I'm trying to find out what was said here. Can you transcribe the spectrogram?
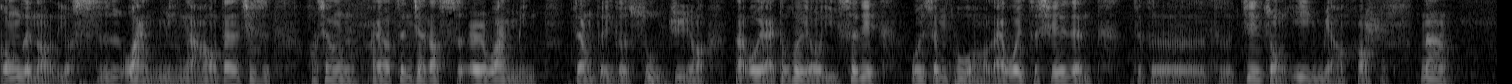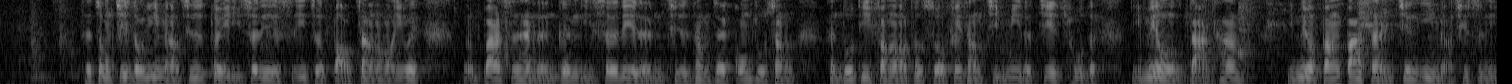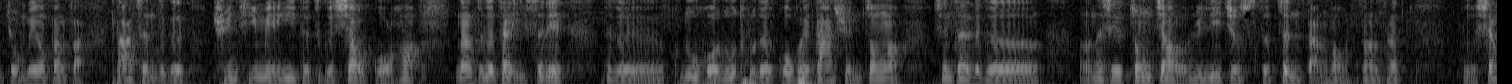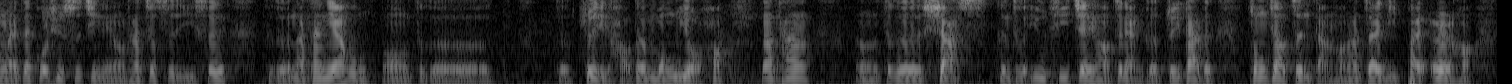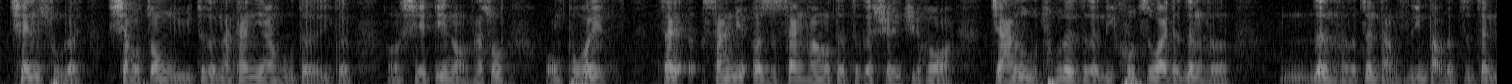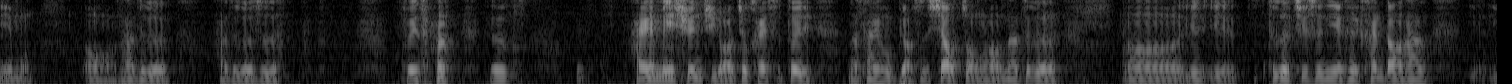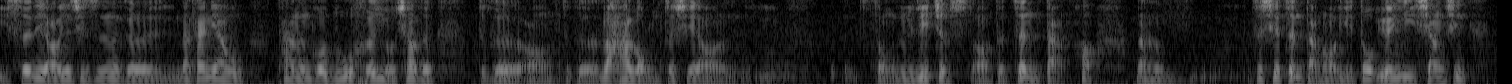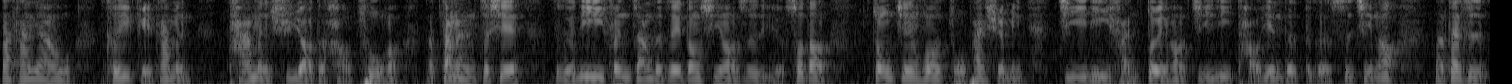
工人哦，有十万名然后，但是其实好像还要增加到十二万名这样的一个数据哈。那未来都会有以色列卫生部哈来为这些人这个这个接种疫苗哈。那在这种接种疫苗，其实对以色列是一则保障哦，因为巴勒斯坦人跟以色列人其实他们在工作上很多地方啊都是有非常紧密的接触的，你没有打他。你没有帮巴斯坦建疫苗，其实你就没有办法达成这个群体免疫的这个效果哈。那这个在以色列这个如火如荼的国会大选中啊，现在这个呃那些宗教 religious 的政党哦，当然他向来在过去十几年哦，他就是以色列这个纳坦尼亚胡哦这个的最好的盟友哈。那他呃这个 Shas 跟这个 UTJ 哈这两个最大的。宗教政党哈，他在礼拜二哈签署了效忠于这个纳坦尼亚胡的一个呃协定哦。他说，我们不会在三月二十三号的这个选举后啊，加入除了这个里库之外的任何任何政党领导的执政联盟。哦，他这个他这个是 非常呃还没选举哦，就开始对纳坦尼亚胡表示效忠哦。那这个。呃，也也，这个其实你也可以看到，他以色列哦，尤其是那个纳坦尼亚胡，他能够如何有效的这个哦，这个拉拢这些哦，这种 religious 哦的政党哈，那这些政党哦也都愿意相信纳坦尼亚胡可以给他们他们需要的好处哈。那当然这些这个利益分赃的这些东西哦是有受到。中间或左派选民极力反对哈，极力讨厌的这个事情哦。那但是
